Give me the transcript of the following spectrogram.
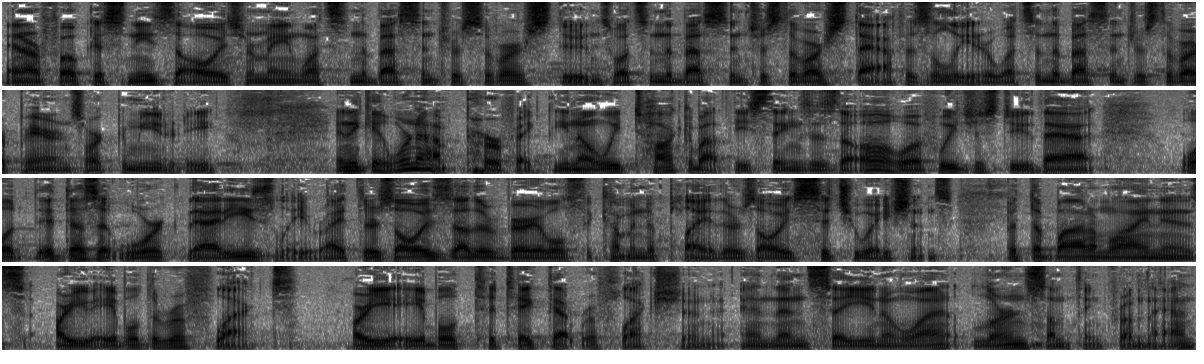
And our focus needs to always remain what's in the best interest of our students, what's in the best interest of our staff as a leader, what's in the best interest of our parents, our community. And again, we're not perfect. You know, we talk about these things as though, oh, if we just do that, well, it doesn't work that easily, right? There's always other variables that come into play. There's always situations. But the bottom line is, are you able to reflect? Are you able to take that reflection and then say, you know what, learn something from that?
